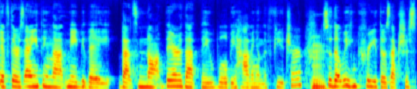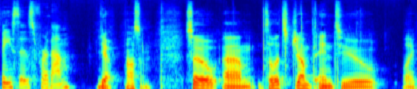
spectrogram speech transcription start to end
if there's anything that maybe they that's not there that they will be having in the future Mm. so that we can create those extra spaces for them. Yeah, awesome. So, um, so let's jump into like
